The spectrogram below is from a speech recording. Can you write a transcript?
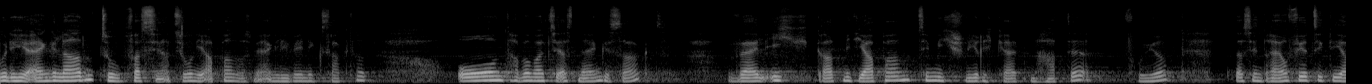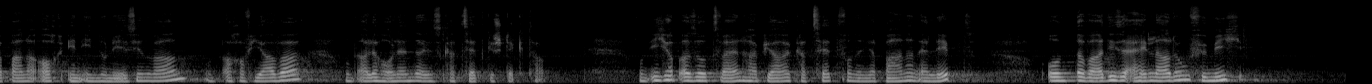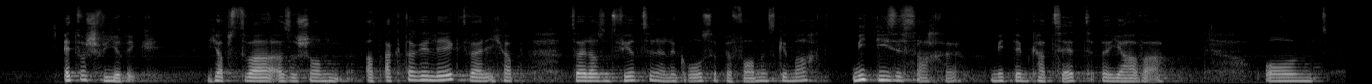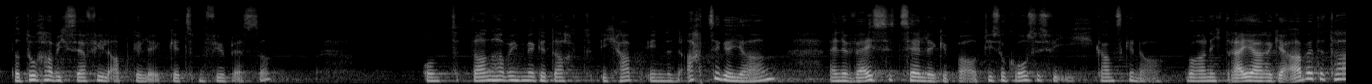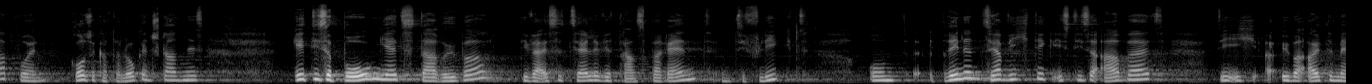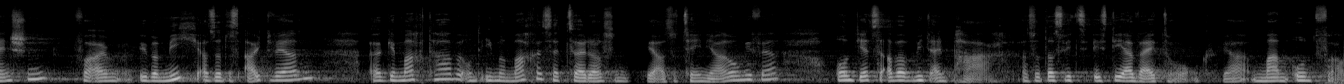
wurde hier eingeladen zur Faszination Japan, was mir eigentlich wenig gesagt hat. Und habe mal zuerst Nein gesagt, weil ich gerade mit Japan ziemlich Schwierigkeiten hatte früher. Dass in 1943 die Japaner auch in Indonesien waren und auch auf Java und alle Holländer ins KZ gesteckt haben. Und ich habe also zweieinhalb Jahre KZ von den Japanern erlebt. Und da war diese Einladung für mich etwas schwierig. Ich habe es zwar also schon ad acta gelegt, weil ich habe 2014 eine große Performance gemacht mit dieser Sache, mit dem KZ äh, Java. Und dadurch habe ich sehr viel abgelegt, geht es mir viel besser. Und dann habe ich mir gedacht, ich habe in den 80er Jahren eine weiße Zelle gebaut, die so groß ist wie ich, ganz genau, woran ich drei Jahre gearbeitet habe, wo ein großer Katalog entstanden ist. Geht dieser Bogen jetzt darüber, die weiße Zelle wird transparent und sie fliegt. Und drinnen, sehr wichtig, ist diese Arbeit, die ich über alte Menschen, vor allem über mich, also das Altwerden, äh, gemacht habe und immer mache, seit 2000, ja, also zehn Jahre ungefähr. Und jetzt aber mit ein Paar. Also das ist die Erweiterung, ja, Mann und Frau.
